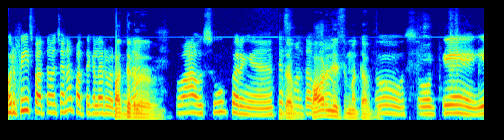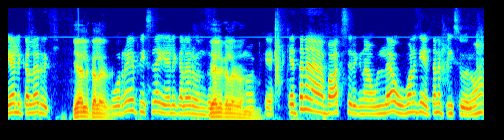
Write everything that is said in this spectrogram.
ஒரு பீஸ் பத்த வச்சோன்னா பத்து கலர் பத்து வரும். கலர் இருக்கும் வாவ் சூப்பருங்க பவர் ரேஞ்சர்ஸ் மத்தாப்பு. ஓ ஓகே ஏழு கலர் ஏழு கலர் ஒரே பீஸ்ல ஏழு கலர் வந்து ஏழு கலர் வந்து ஓகே எத்தனை பாக்ஸ் இருக்கு நான் உள்ள ஒவ்வொன்றுக்கும் எத்தனை பீஸ் வரும்?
